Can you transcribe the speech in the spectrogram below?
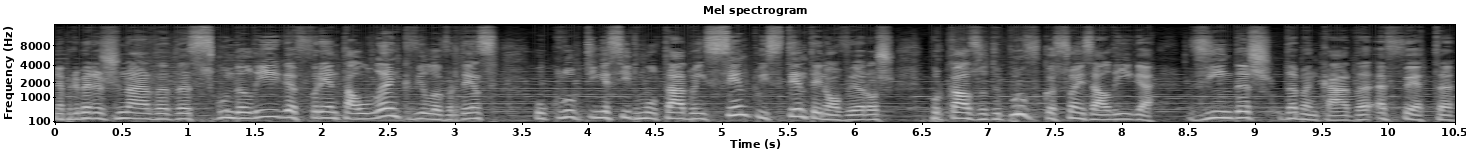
Na primeira jornada da segunda Liga, frente ao Lanque Vilaverdense, o clube tinha sido multado em 179 euros por causa de provocações à Liga vindas da bancada afeta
